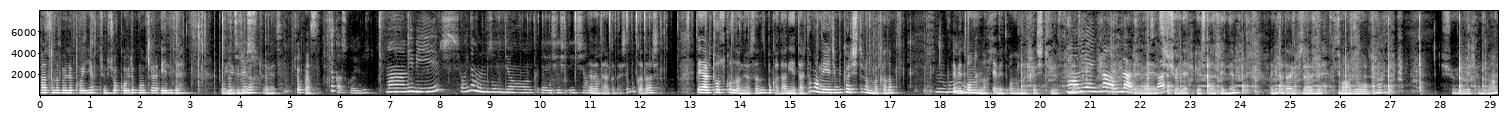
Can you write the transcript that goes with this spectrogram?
Ben sana böyle koyayım. Çünkü çok koyduk mu bu sefer eli de boyayabiliyor. Batırır. Evet. Çok az. Çok az koyuyoruz. Mavi bir oyun hamurumuz olacak. Ee, inşallah. Evet arkadaşlar bu kadar. Eğer toz kullanıyorsanız bu kadar yeter. Tamam Nehir'cim bir karıştır onu bakalım. Şimdi bunu Evet mu onunla. Evet onunla karıştırıyorsun. Mavi rengini aldı bile arkadaşlar. Evet şöyle gösterelim. Ay ne kadar güzel bir mavi oldu. Şöyle yakından.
